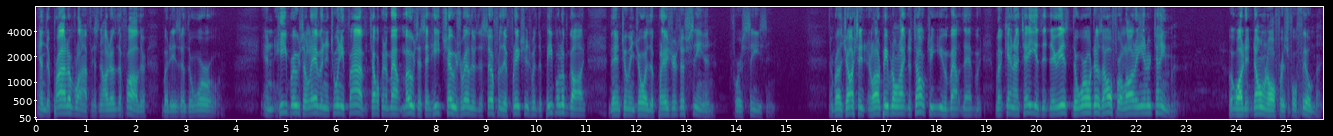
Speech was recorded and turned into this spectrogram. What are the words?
and the pride of life is not of the Father, but is of the world. In Hebrews 11 and 25, talking about Moses, that he chose rather to suffer the afflictions with the people of God than to enjoy the pleasures of sin for a season. And Brother Josh said a lot of people don't like to talk to you about that, but, but can I tell you that there is the world does offer a lot of entertainment. But what it don't offer is fulfillment.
